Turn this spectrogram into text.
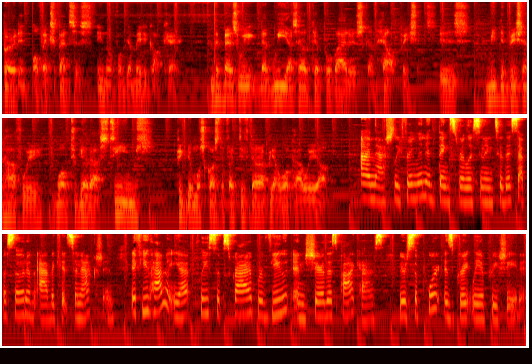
burden of expenses, you know, from their medical care. The best way that we as healthcare providers can help patients is meet the patient halfway, work together as teams, pick the most cost effective therapy, and work our way up. I'm Ashley Freeman, and thanks for listening to this episode of Advocates in Action. If you haven't yet, please subscribe, review, and share this podcast. Your support is greatly appreciated.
